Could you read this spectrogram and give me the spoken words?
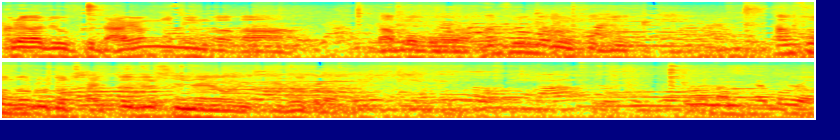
그래가지고 그 나경님인가가 나보고 한 손으로도 한 손으로도 잘 뜯으시네요 이러더라고 어, 난 배불러.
